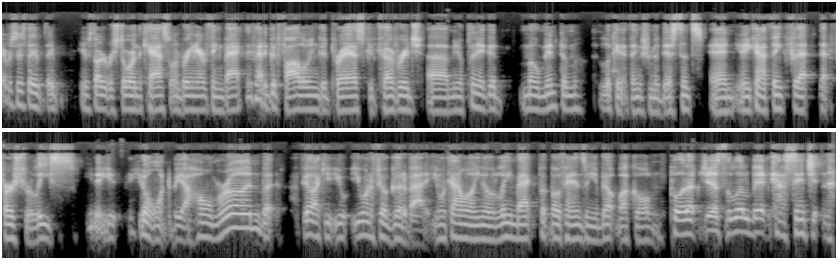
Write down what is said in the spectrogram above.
ever since they they you know started restoring the castle and bringing everything back, they've had a good following, good press, good coverage. Um, you know, plenty of good momentum looking at things from a distance. And you know, you kind of think for that that first release, you know, you you don't want to be a home run, but I feel like you you, you want to feel good about it. You want to kind of want you know lean back, put both hands on your belt buckle, and pull it up just a little bit, and kind of cinch it, and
